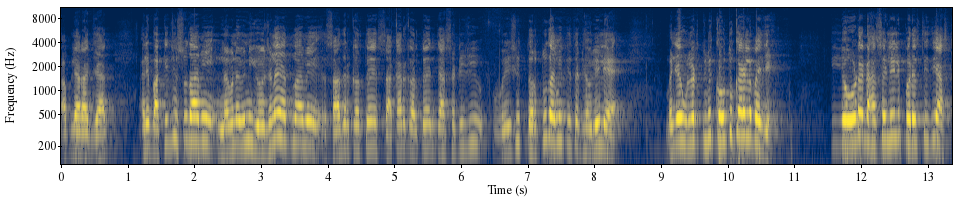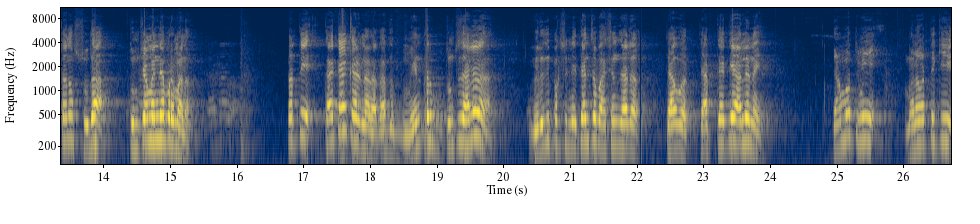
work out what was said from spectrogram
आपल्या राज्यात. आणि बाकीची सुद्धा आम्ही नवनवीन योजना यातनं आम्ही सादर करतोय साकार करतोय आणि त्यासाठी जी पुरेशी तरतूद आम्ही तिथं ठेवलेली आहे. म्हणजे उलट तुम्ही कौतुक करायला पाहिजे की एवढं ढासळलेली परिस्थिती असताना सुद्धा तुमच्या म्हणण्याप्रमाणे. तर ते काय काय करणार आता मेन तर तुमचं झालं ना. विरोधी पक्ष नेत्यांचं भाषण झालं. त्यावर त्यात काय ते आलं नाही. त्यामुळे तुम्ही मला वाटतं की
